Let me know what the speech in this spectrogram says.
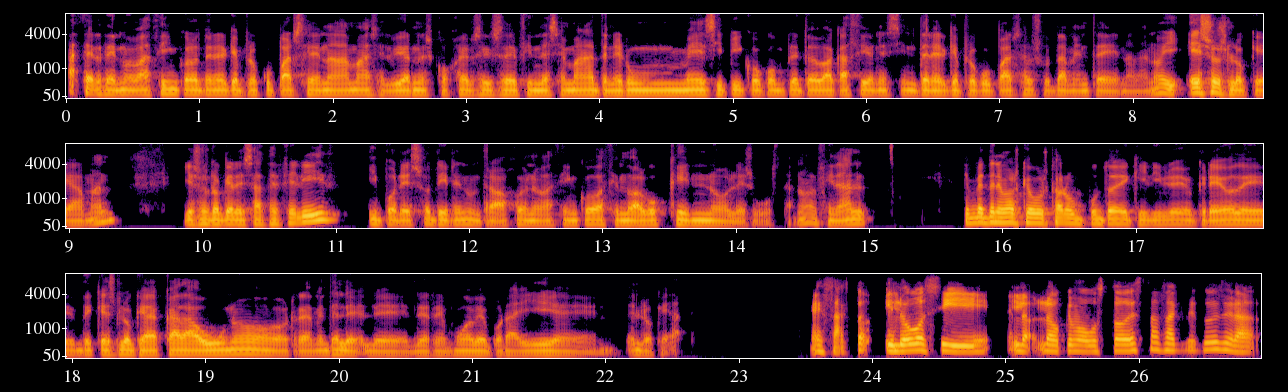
hacer de 9 a 5, no tener que preocuparse de nada más, el viernes cogerse ese fin de semana, tener un mes y pico completo de vacaciones sin tener que preocuparse absolutamente de nada, ¿no? Y eso es lo que aman y eso es lo que les hace feliz y por eso tienen un trabajo de 9 a 5 haciendo algo que no les gusta, ¿no? Al final siempre tenemos que buscar un punto de equilibrio, yo creo, de, qué es lo que a cada uno realmente le, remueve por ahí en lo que hace. Exacto. Y luego si lo, que me gustó de estas actitudes era,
